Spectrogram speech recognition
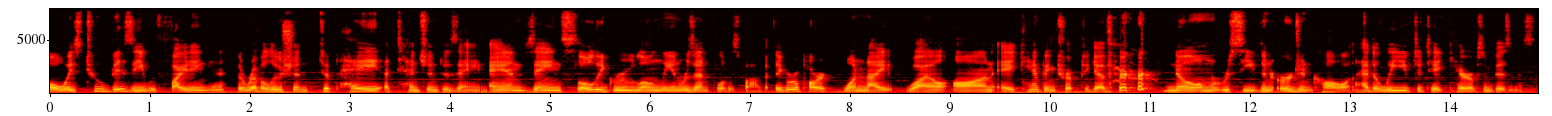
always too busy with fighting eh, the revolution to pay attention to Zane, and Zane slowly grew lonely and resentful of his father. They grew apart. One night, while on a camping trip together, Gnome received an urgent call and had to leave to take care of some business.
